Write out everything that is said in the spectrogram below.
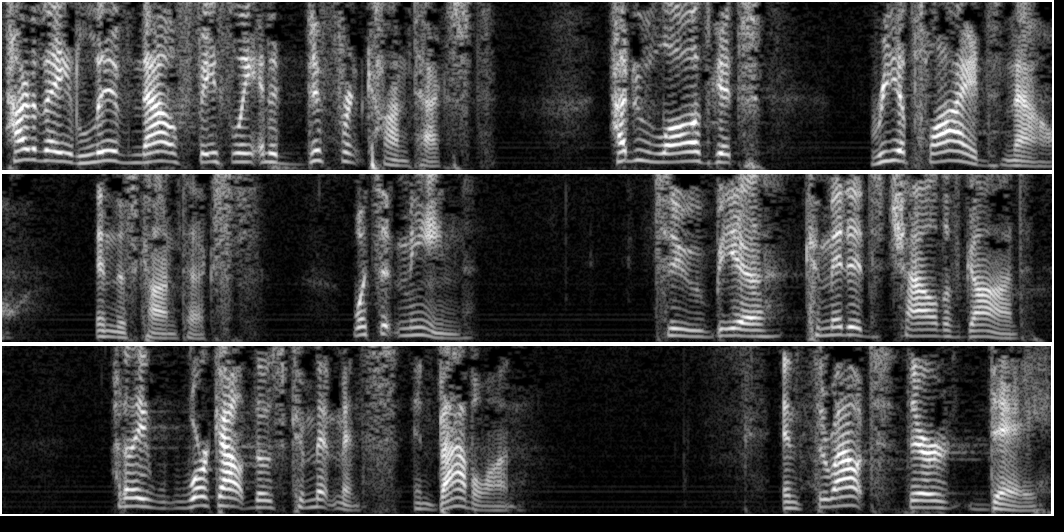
How do they live now faithfully in a different context? How do laws get reapplied now in this context? What's it mean to be a committed child of God? How do they work out those commitments in Babylon? And throughout their day,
